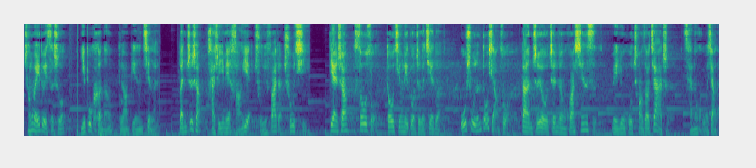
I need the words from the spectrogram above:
程维对此说：“你不可能不让别人进来，本质上还是因为行业处于发展初期，电商、搜索都经历过这个阶段，无数人都想做，但只有真正花心思为用户创造价值，才能活下来。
